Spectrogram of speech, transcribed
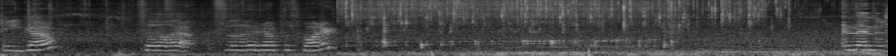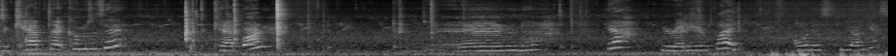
There you go. Fill it up, fill it up with water. And then there's a cap that comes with it. Put the cap on. And yeah, you're ready to play. Oldest to youngest.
